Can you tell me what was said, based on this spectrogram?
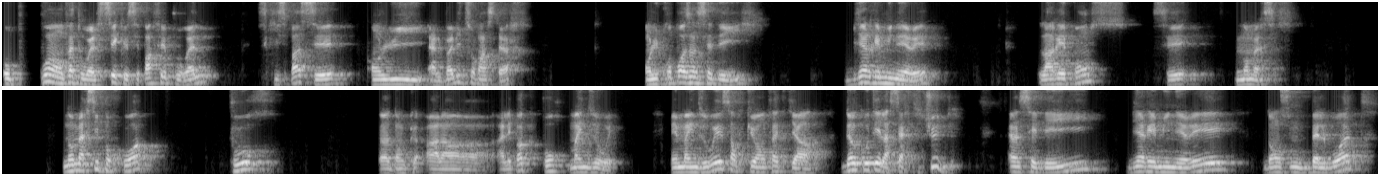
au point en fait où elle sait que c'est pas fait pour elle, ce qui se passe, c'est on lui, elle valide son master, on lui propose un CDI bien rémunéré. La réponse, c'est non merci. Non, merci. Pourquoi? Pour, euh, donc à l'époque, pour Mind the Way. Et Mind the Way, sauf qu'en fait, il y a d'un côté la certitude, un CDI bien rémunéré dans une belle boîte,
